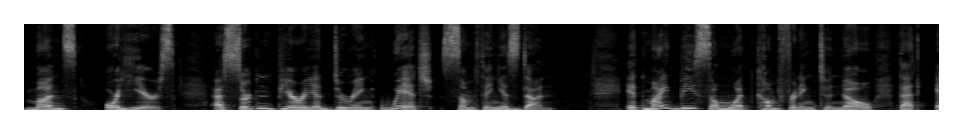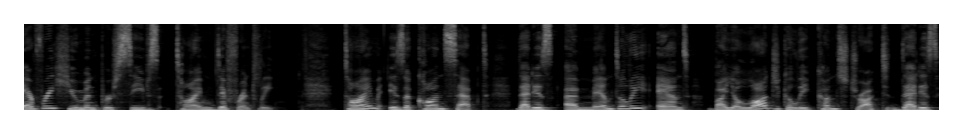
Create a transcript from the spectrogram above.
months, or years, a certain period during which something is done. It might be somewhat comforting to know that every human perceives time differently. Time is a concept that is a mentally and biologically construct that is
